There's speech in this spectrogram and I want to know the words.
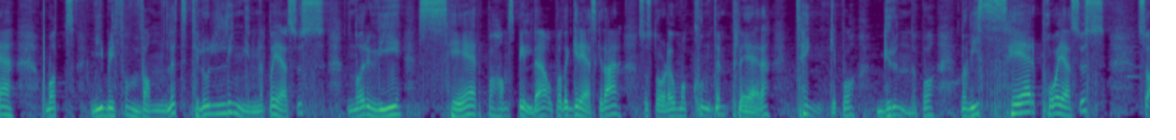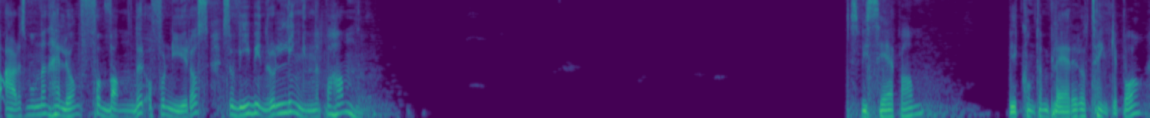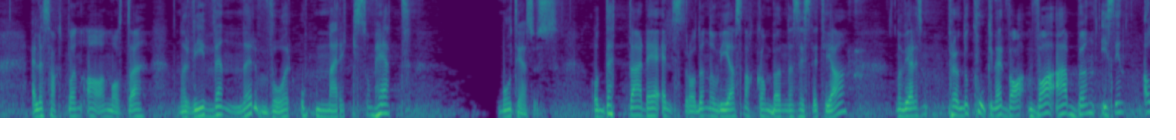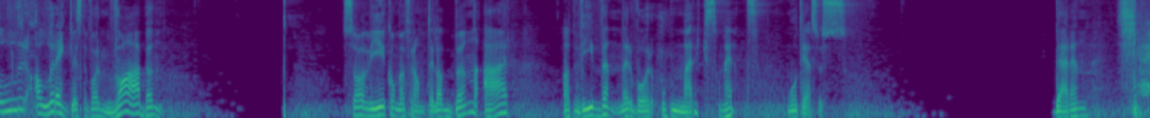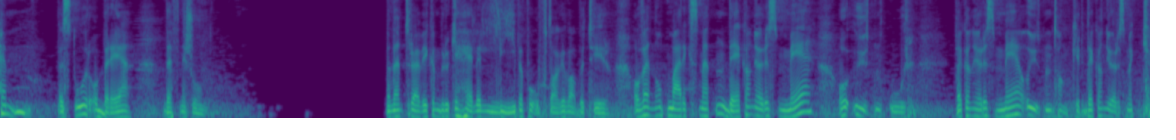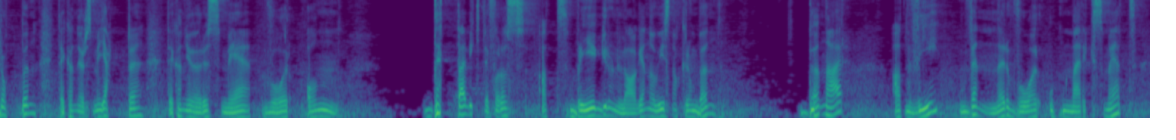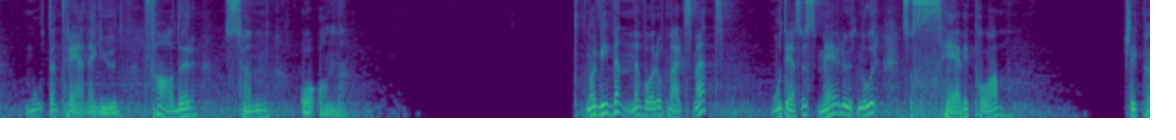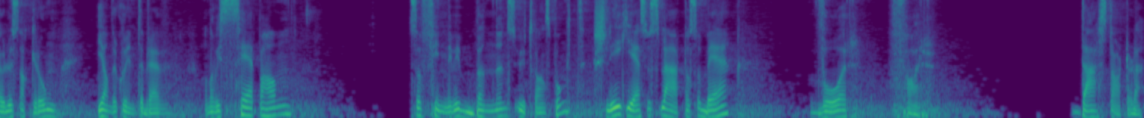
om at vi blir forvandlet til å ligne på Jesus når vi ser på hans bilde. Og på det greske der så står det om å kontemplere, tenke på, grunne på. Når vi ser på Jesus, så er det som om Den hellige ånd forvandler og fornyer oss, så vi begynner å ligne på han. Hvis vi ser på ham, vi kontemplerer og tenker på, eller sagt på en annen måte når vi vender vår oppmerksomhet mot Jesus. Og dette er det eldsterådet når vi har snakka om bønn den siste tida. Når vi har liksom prøvd å koke ned hva, hva er bønn i sin aller, aller enkleste form. Hva er bønn? Så har vi kommet fram til at bønn er at vi vender vår oppmerksomhet mot Jesus. Det er en kjempestor og bred definisjon. Men den tror jeg vi kan bruke hele livet på å oppdage hva det betyr. Å vende oppmerksomheten det kan gjøres med og uten ord. Det kan gjøres med og uten tanker. Det kan gjøres med kroppen, det kan gjøres med hjertet, det kan gjøres med vår ånd. Dette er viktig for oss at blir grunnlaget når vi snakker om bønn. Bønn er at vi vender vår oppmerksomhet mot den treende Gud. Fader, Sønn og ånd. Når vi vender vår oppmerksomhet mot Jesus med eller uten ord, så ser vi på ham. Slik Paulus snakker om i 2. Korinterbrev. Og når vi ser på han, så finner vi bønnens utgangspunkt, slik Jesus lærte oss å be vår Far. Der starter det.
